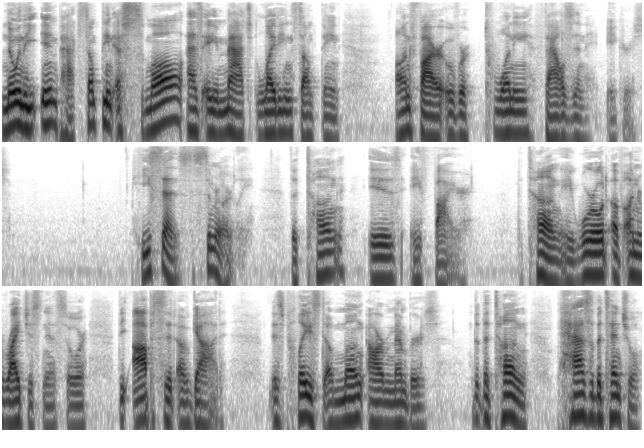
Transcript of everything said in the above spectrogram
knowing the impact, something as small as a match lighting something on fire over 20,000 acres. He says similarly, the tongue is a fire. The tongue, a world of unrighteousness or the opposite of God, is placed among our members. That the tongue has the potential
